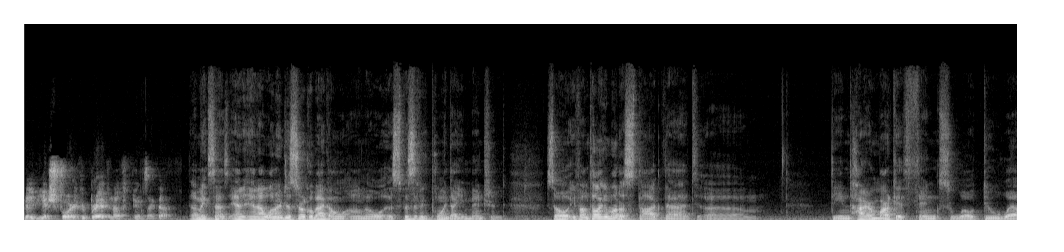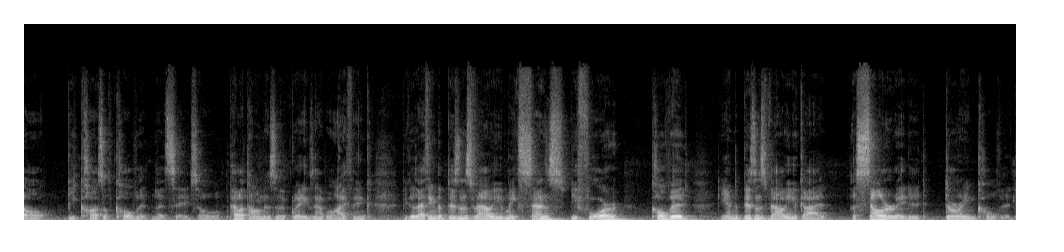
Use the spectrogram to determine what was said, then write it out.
maybe a short if you're brave enough, things like that. That makes sense. And and I want to just circle back on, on a specific point that you mentioned. So if I'm talking about a stock that um, the entire market thinks will do well because of COVID, let's say. So Peloton is a great example, I think, because I think the business value makes sense before COVID, and the business value got accelerated during COVID.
